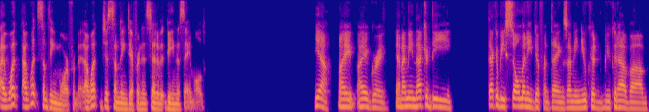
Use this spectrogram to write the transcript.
I want I want something more from it. I want just something different instead of it being the same old. Yeah, I I agree. And I mean that could be that could be so many different things. I mean, you could you could have um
